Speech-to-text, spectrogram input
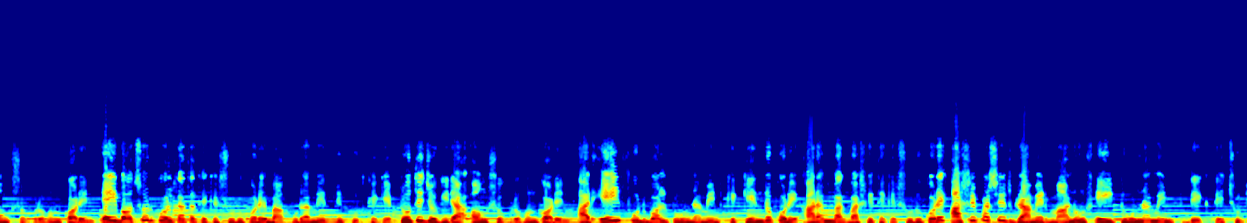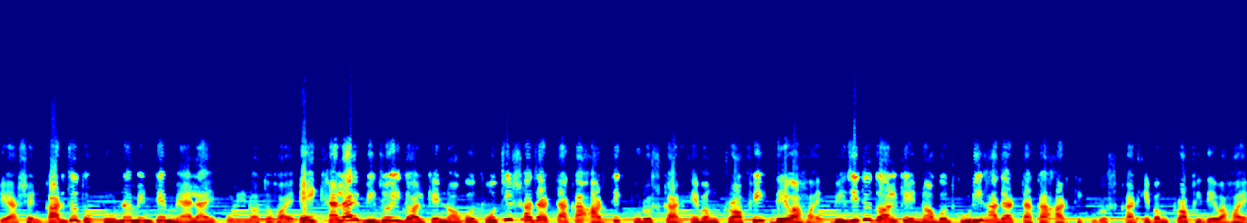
অংশগ্রহণ করেন। এই বছর কলকাতা থেকে শুরু করে বাঁকুড়া, মেদিনীপুর থেকে প্রতিযোগীরা অংশগ্রহণ করেন। আর এই ফুটবল টুর্নামেন্টকে কেন্দ্র করে আরামবাগবাসী থেকে শুরু করে আশেপাশের গ্রামের মানুষ এই টুর্নামেন্ট দেখতে ছুটে আসেন। কার্যত টুর্নামেন্টে মেলায় পরিণত হয়। এই খেলায় বিজয়ী দলকে নগদ পঁচিশ হাজার টাকা আর্থিক পুরস্কার এবং ট্রফি দেওয়া হয়। বিজিত দলকে নগদ কুড়ি হাজার টাকা আর্থিক পুরস্কার এবং ট্রফি দেওয়া হয়।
